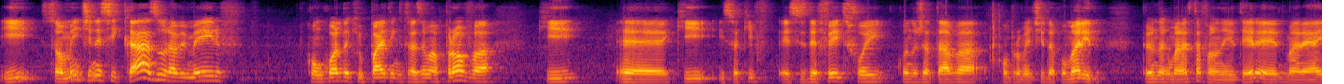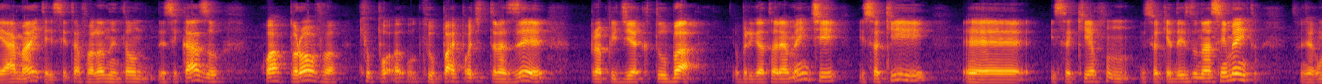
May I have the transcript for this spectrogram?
E somente nesse caso, o Rabi Meir concorda que o pai tem que trazer uma prova que é, que isso aqui, esses defeitos foi quando já estava comprometida com o marido. Pergunta que está falando de Se está falando então desse caso, qual a prova que o, que o pai pode trazer para pedir a Ketubá? Obrigatoriamente, isso aqui é, isso aqui é um, isso aqui é desde o nascimento. Não,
